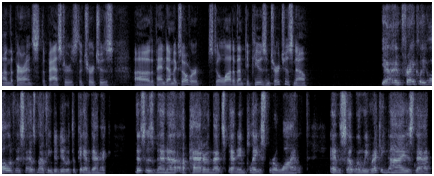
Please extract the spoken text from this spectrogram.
on the parents, the pastors, the churches? Uh, the pandemic's over. Still a lot of empty pews in churches now. Yeah, and frankly, all of this has nothing to do with the pandemic this has been a, a pattern that's been in place for a while. And so when we recognize that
